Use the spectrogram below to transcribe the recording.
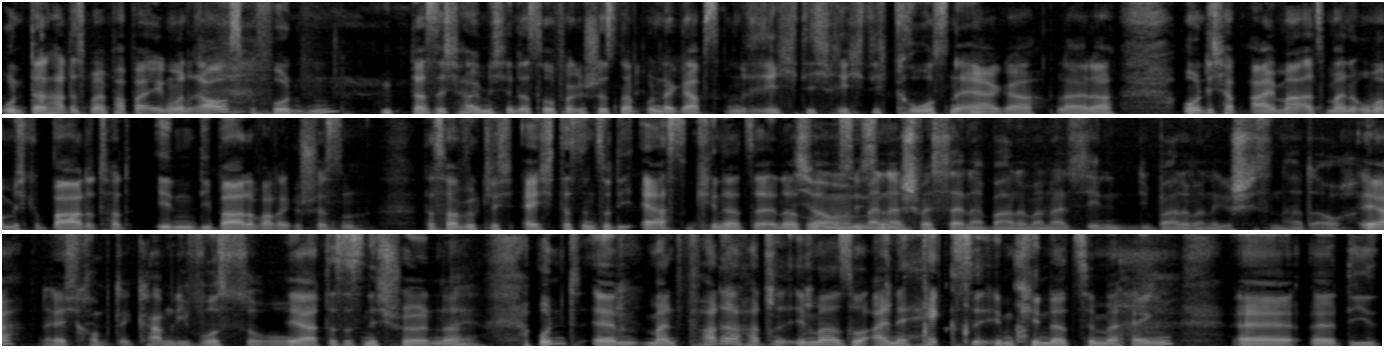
Und dann hat es mein Papa irgendwann rausgefunden, dass ich heimlich hinter das Sofa geschissen habe. Und da gab es einen richtig, richtig großen Ärger, leider. Und ich habe einmal, als meine Oma mich gebadet hat, in die Badewanne geschissen. Das war wirklich echt, das sind so die ersten Kindheitserinnerungen. Ich war mit meiner sagen. Schwester in der Badewanne, als die in die Badewanne geschissen hat, auch. Ja, Dann echt? kommt, kam die Wurst so hoch. Ja, das ist nicht schön, ne? Nee. Und ähm, mein Vater hatte immer so eine Hexe im Kinderzimmer hängen, äh, äh, die,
